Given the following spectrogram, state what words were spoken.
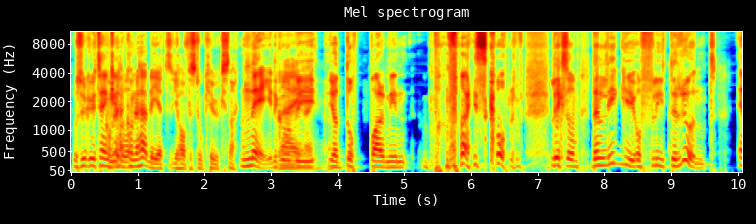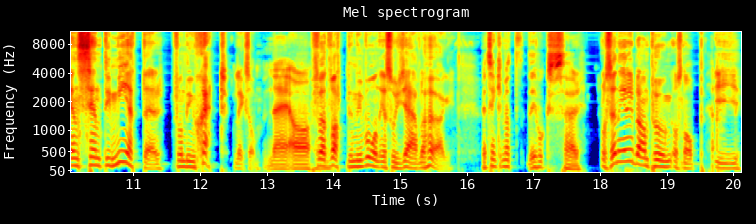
Och så du kan ju tänka Kommer, det här, då, kommer det här bli ett jag har för stor kuksnack? nej, det kommer Nej, bli, nej. jag doppar min bajskorv. Liksom, den ligger ju och flyter runt en centimeter från din stjärt liksom. Nej, ja. För att vattennivån är så jävla hög. Jag tänker mig att det är också så här. Och sen är det ibland pung och snopp i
